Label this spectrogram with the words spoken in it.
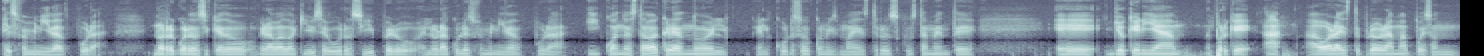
es feminidad pura. No recuerdo si quedó grabado aquí, seguro sí, pero el oráculo es feminidad pura. Y cuando estaba creando el, el curso con mis maestros, justamente eh, yo quería, porque, ah, ahora este programa pues son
